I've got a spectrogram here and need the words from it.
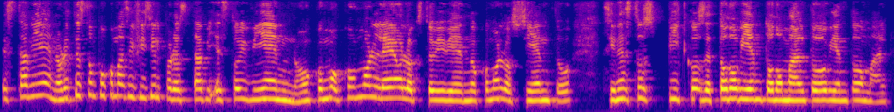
está bien, ahorita está un poco más difícil, pero está, estoy bien, ¿no? ¿Cómo, ¿Cómo leo lo que estoy viviendo? ¿Cómo lo siento? Sin estos picos de todo bien, todo mal, todo bien, todo mal.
